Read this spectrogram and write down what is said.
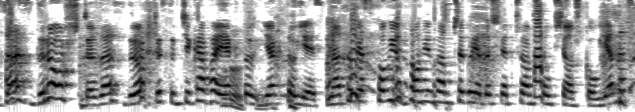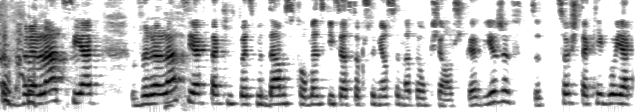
zazdroszczę, zazdroszczę, jestem ciekawa jak to, jak to jest. Natomiast powiem, powiem wam, czego ja doświadczyłam z tą książką. Ja na przykład w relacjach, w relacjach takich powiedzmy damsko-męskich, zaraz to przeniosę na tą książkę, wierzę w coś takiego jak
